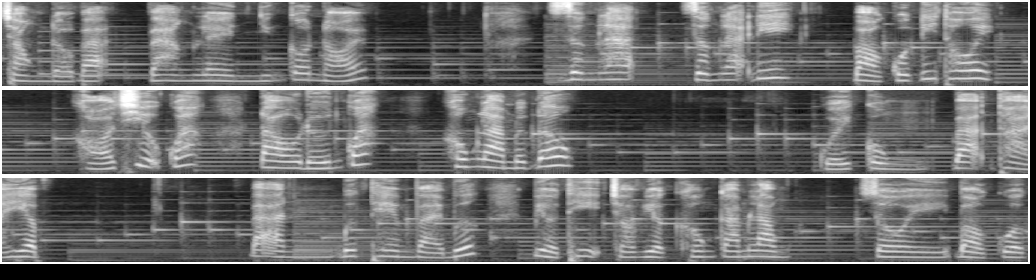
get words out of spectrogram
Trong đầu bạn vang lên những câu nói Dừng lại, dừng lại đi, bỏ cuộc đi thôi. Khó chịu quá, đau đớn quá, không làm được đâu. Cuối cùng bạn thỏa hiệp. Bạn bước thêm vài bước biểu thị cho việc không cam lòng, rồi bỏ cuộc.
